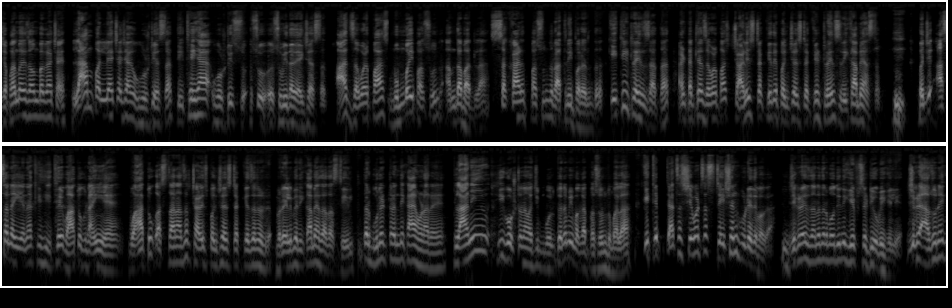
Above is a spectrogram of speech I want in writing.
जपानमध्ये जाऊन बघा चाय लांब पल्ल्याच्या ज्या गोष्टी असतात तिथे ह्या गोष्टी सुविधा द्यायच्या असतात. आज जवळपास मुंबई पासून अहमदाबादला सकाळपासून रात्रीपर्यंत किती ट्रेन जातात? आणि त्यातल्या जवळपास चाळीस टक्के ते पंचेचाळीस टक्के ट्रेन्स रिकाम्या असतात. म्हणजे असं नाहीये ना की इथे वाहतूक नाहीये. वाहतूक असताना जर चाळीस पंचेचाळीस टक्के जर रेल्वे रिकाम्या जात असतील तर बुलेट ट्रेनने काय होणार आहे? प्लॅनिंग ही गोष्ट नावाची बोलतोय ना मी मगापासून. तुम्हाला की ते त्याचं शेवटचं स्टेशन कुठे ते बघा. जिकडे नरेंद्र मोदींनी गिफ्ट सिटी उभी केली आहे. जिकडे अजून एक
